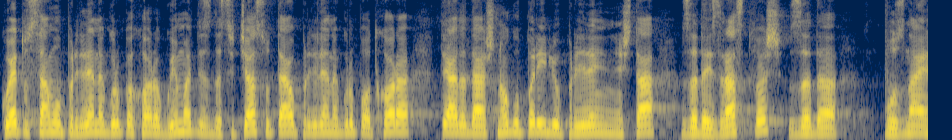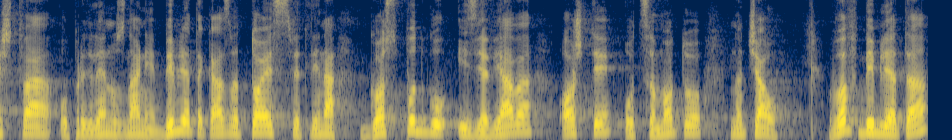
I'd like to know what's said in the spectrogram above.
което само определена група хора го имат и за да си част от тази определена група от хора, трябва да даваш много пари или определени неща, за да израстваш, за да познаеш това определено знание. Библията казва, то е светлина. Господ го изявява още от самото начало. В Библията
